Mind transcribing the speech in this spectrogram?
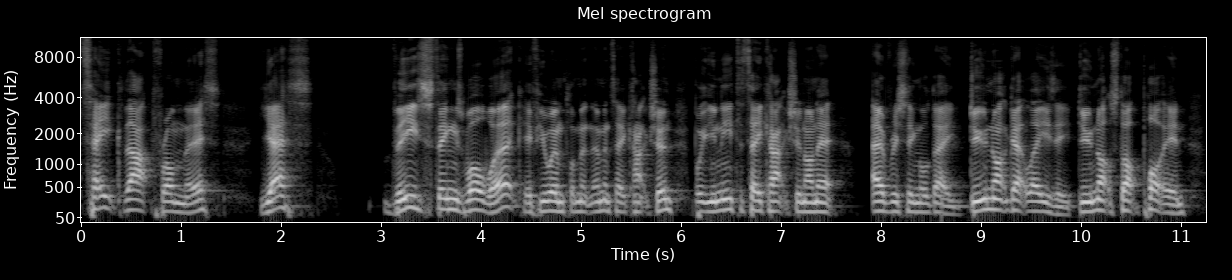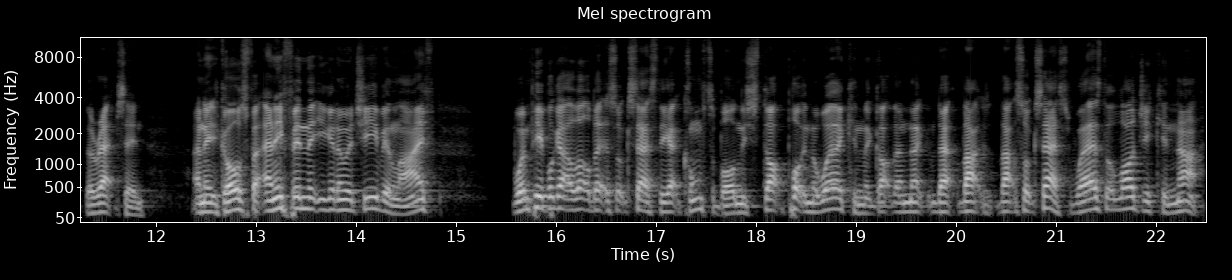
take that from this. Yes, these things will work if you implement them and take action, but you need to take action on it every single day. Do not get lazy. Do not stop putting the reps in. And it goes for anything that you're going to achieve in life. When people get a little bit of success, they get comfortable and they stop putting the work in that got them that, that, that, that success. Where's the logic in that?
